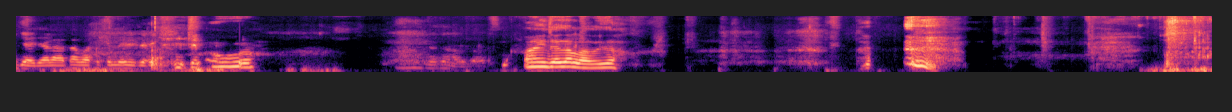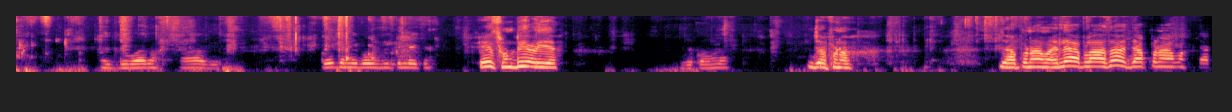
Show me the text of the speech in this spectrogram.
ਨਹੀਂ ਜਾ ਜਾ ਲਾਤਾ ਬਸ ਕਿੱਲੇ ਦੀ ਜਾਏਗੀ। ਹੋਰ। ਆਈ ਜ਼ਿਆਦਾ ਲਾ ਦਈਦਾ ਬਾਅਦ ਆ ਗਈ ਇਹ ਕਿੰਨੀ ਪਊਗੀ ਕਿੱਲੇ ਚ? ਇਹ ਸੁੰਡੀ ਵਾਲੀ ਆ। ਜ਼ੁਕਾਮ ਜਪਣਾ। ਜਪਣਾ ਵਾ। ਲਿਆ ਪਲਾਸ ਜਪਣਾ ਵਾ। ਚੱਕ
